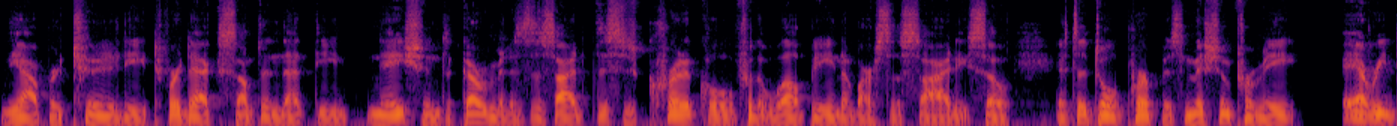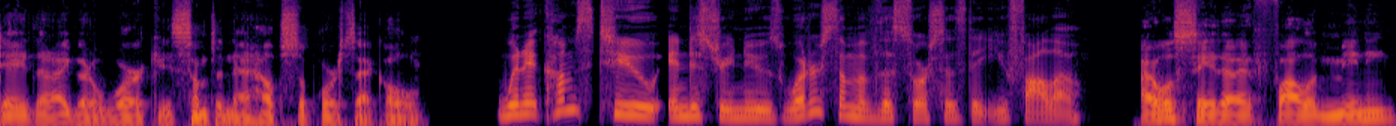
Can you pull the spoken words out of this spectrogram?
the opportunity to protect something that the nation, the government has decided this is critical for the well being of our society. So it's a dual purpose mission for me. Every day that I go to work is something that helps supports that goal. When it comes to industry news, what are some of the sources that you follow? I will say that I follow many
